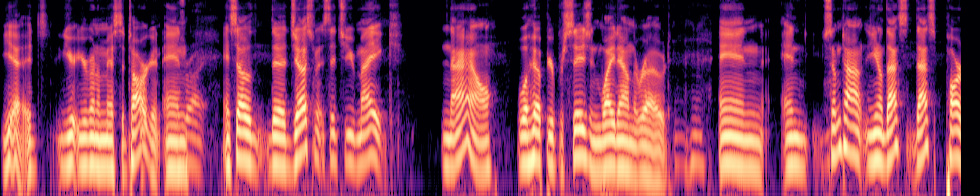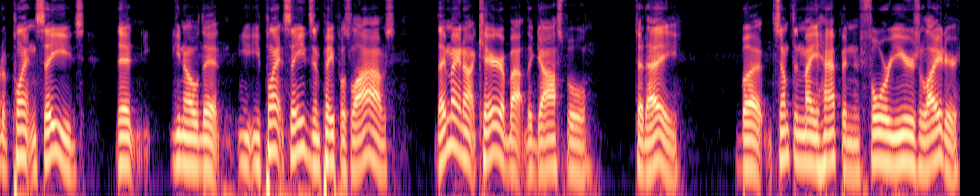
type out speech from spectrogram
Yeah, it's you're, you're going to miss the target, and That's right. and so the adjustments that you make now will help your precision way down the road, Mm-hmm. and and sometimes you know that's that's part of planting seeds that you know that you, you plant seeds in people's lives. They may not care about the gospel today, but something may happen four years later.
